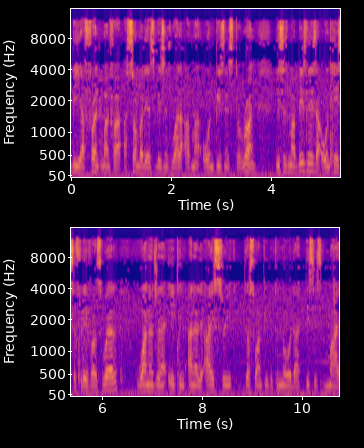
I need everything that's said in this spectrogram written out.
be a front man for somebody else's business while I have my own business to run. This is my business. I own Taste of Flavor as well. 118 Anerley High Street. Just want people to know that this is my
